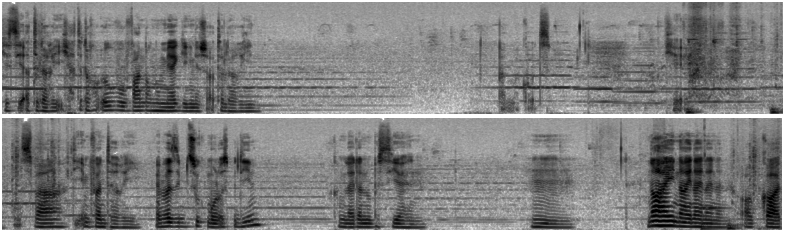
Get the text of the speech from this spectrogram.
Hier ist die Artillerie. Ich hatte doch irgendwo waren doch noch mehr gegnerische Artillerien. Warte mal kurz. Okay. Und zwar die Infanterie. Wenn wir sie im Zugmodus bedienen, kommen leider nur bis hierhin. Hm. Nein, nein, nein, nein, nein. Oh Gott,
